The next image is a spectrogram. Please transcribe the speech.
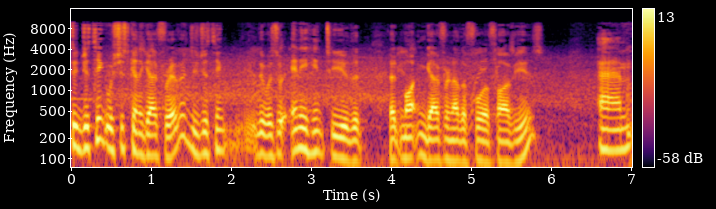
did you think it was just going to go forever? Did you think there was any hint to you that it mightn't go for another four or five years? Um,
